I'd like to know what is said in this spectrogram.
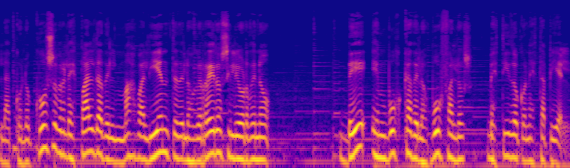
la colocó sobre la espalda del más valiente de los guerreros y le ordenó, Ve en busca de los búfalos vestido con esta piel.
